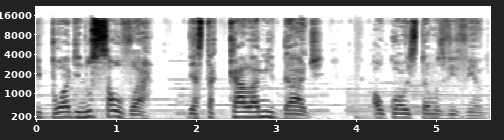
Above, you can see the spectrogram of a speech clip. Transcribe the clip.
que pode nos salvar desta calamidade ao qual estamos vivendo,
